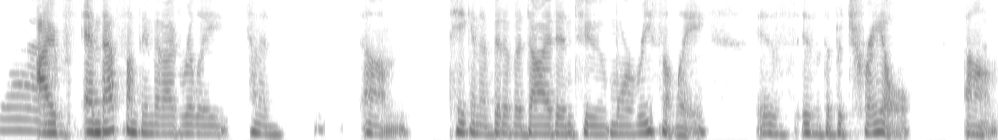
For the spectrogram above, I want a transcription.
yes. I've, and that's something that I've really kind of um, taken a bit of a dive into more recently is, is the betrayal um,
